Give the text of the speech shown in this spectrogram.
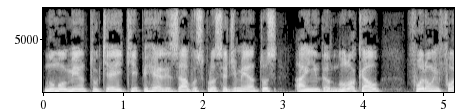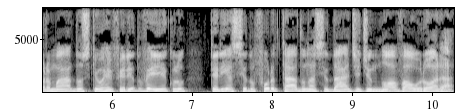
No momento que a equipe realizava os procedimentos, ainda no local, foram informados que o referido veículo teria sido furtado na cidade de Nova Aurora.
